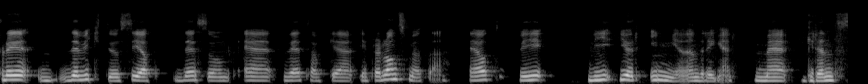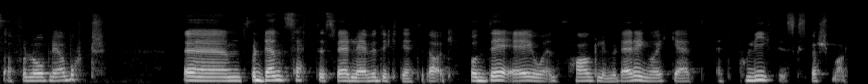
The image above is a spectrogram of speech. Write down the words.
Fordi det er viktig å si at det som er vedtaket fra landsmøtet, er at vi, vi gjør ingen endringer med grensa for lovlig abort. Ehm, for den settes ved levedyktighet i dag. Og det er jo en faglig vurdering og ikke et, et politisk spørsmål.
